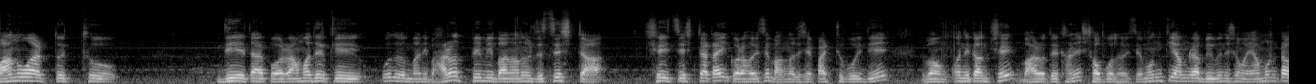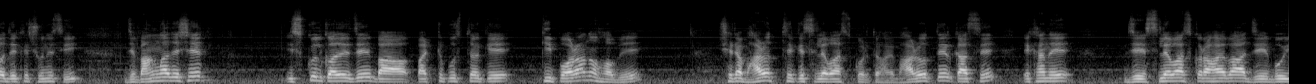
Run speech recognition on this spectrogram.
বানোয়ার তথ্য দিয়ে তারপর আমাদেরকে মানে ভারত প্রেমী বানানোর যে চেষ্টা সেই চেষ্টাটাই করা হয়েছে বাংলাদেশের পাঠ্য বই দিয়ে এবং অনেকাংশে ভারত এখানে সফল হয়েছে। এমনকি আমরা বিভিন্ন সময় এমনটাও দেখে শুনেছি যে বাংলাদেশের স্কুল কলেজে বা পাঠ্যপুস্তকে কি পড়ানো হবে সেটা ভারত থেকে সিলেবাস করতে হয়। ভারতের কাছে এখানে যে সিলেবাস করা হয় বা যে বই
